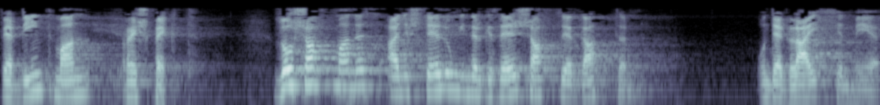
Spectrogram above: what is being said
verdient man Respekt. So schafft man es, eine Stellung in der Gesellschaft zu ergattern und dergleichen mehr.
